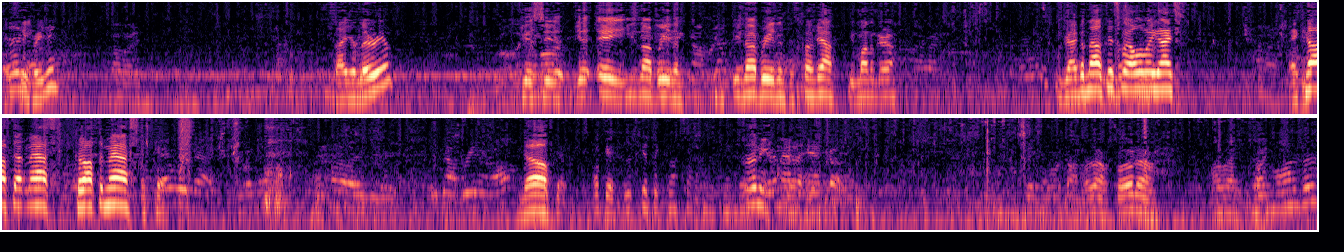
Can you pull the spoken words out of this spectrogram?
Is he breathing? Is that buddy. Side delirium? Get seated. Get, hey, he's not breathing. He's not breathing. Just Come down. Get him on the ground. Drag him out this way all the way, guys. Hey, cut off that mask. Cut off the mask. Okay. He's not breathing at all? No. Okay, let's get the cuffs off. Ernie. Get him out of Slow down, slow down. All right, gun monitor.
